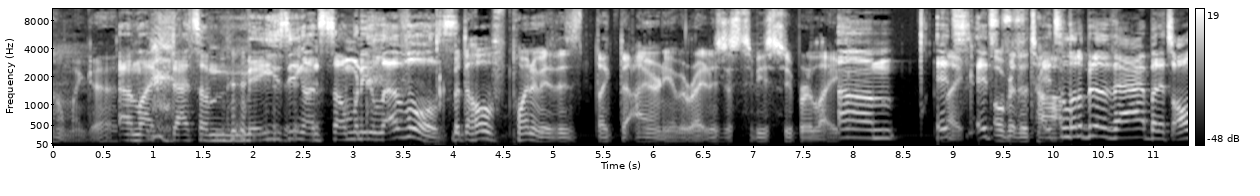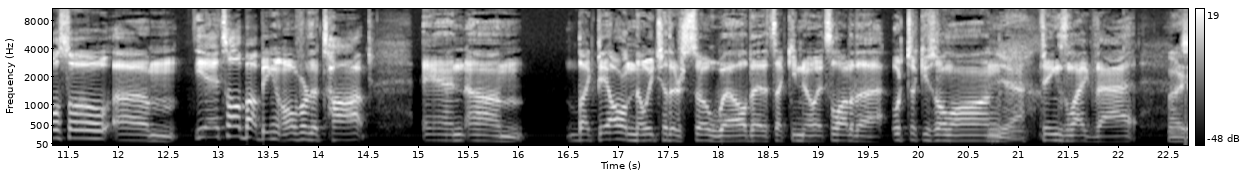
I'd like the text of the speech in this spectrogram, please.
Oh my god. I'm like, that's amazing on so many levels. But the whole point of it is like the irony of it, right? Is just to be super like Um, it's Like, it's over the top. It's a little bit of that, but it's also um, yeah, it's all about being over the top and um, like they all know each other so well that it's like you know it's a lot of the what took you so long, Yeah. things like that. like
